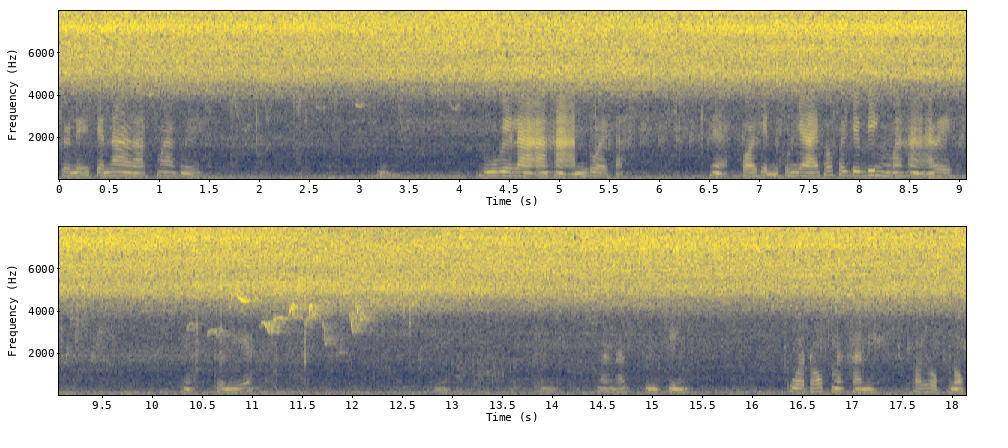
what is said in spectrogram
ตัวนี้จะน่ารักมากเลยรู้เวลาอาหารด้วยค่ะ เนี่ย พอเห็นคุณยายเขาก็จะวิ่งมาหาเลย เนี่ย ตัวนี้ น่ารักจริงๆกลัวนกนะคะนี่เขาหลบนก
